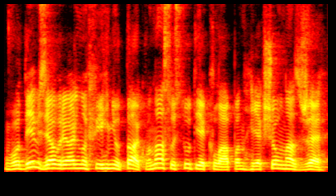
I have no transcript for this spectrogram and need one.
Води взяв реально фігню. Так, у нас ось тут є клапан. Якщо у нас вже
